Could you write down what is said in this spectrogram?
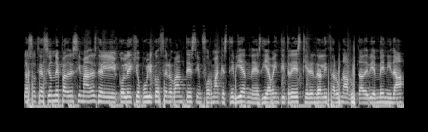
La Asociación de Padres y Madres del Colegio Público Cervantes informa que este viernes, día 23, quieren realizar una ruta de bienvenida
